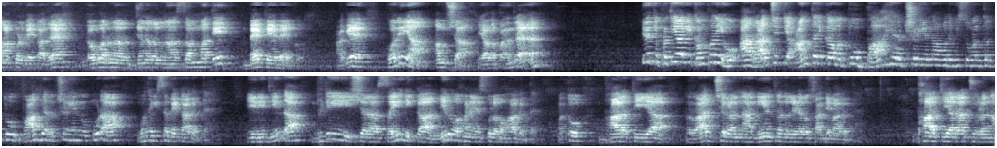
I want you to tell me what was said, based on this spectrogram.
ಮಾಡ್ಕೊಳ್ಬೇಕಾದ್ರೆ ಗವರ್ನರ್ ಜನರಲ್ನ ಸಮ್ಮತಿ ಬೇಕೇ ಬೇಕು. ಹಾಗೆ ಕೊನೆಯ ಅಂಶ ಯಾವ್ದಪ್ಪ ಅಂದ್ರೆ, ಇದಕ್ಕೆ ಪ್ರತಿಯಾಗಿ ಕಂಪನಿಯು ಆ ರಾಜ್ಯಕ್ಕೆ ಆಂತರಿಕ ಮತ್ತು ಬಾಹ್ಯ ರಕ್ಷಣೆಯನ್ನ ಒದಗಿಸುವಂತದ್ದು, ಬಾಹ್ಯ ರಕ್ಷಣೆಯನ್ನು ಕೂಡ ಒದಗಿಸಬೇಕಾಗತ್ತೆ. ಈ ರೀತಿಯಿಂದ ಬ್ರಿಟಿಷರ ಸೈನಿಕ ನಿರ್ವಹಣೆ ಸುಲಭ ಆಗುತ್ತೆ ಮತ್ತು ಭಾರತೀಯ ರಾಜ್ಯಗಳನ್ನ ನಿಯಂತ್ರಣದಲ್ಲಿಡಲು ಸಾಧ್ಯವಾಗುತ್ತೆ. ಭಾರತೀಯ ರಾಜ್ಯಗಳನ್ನ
